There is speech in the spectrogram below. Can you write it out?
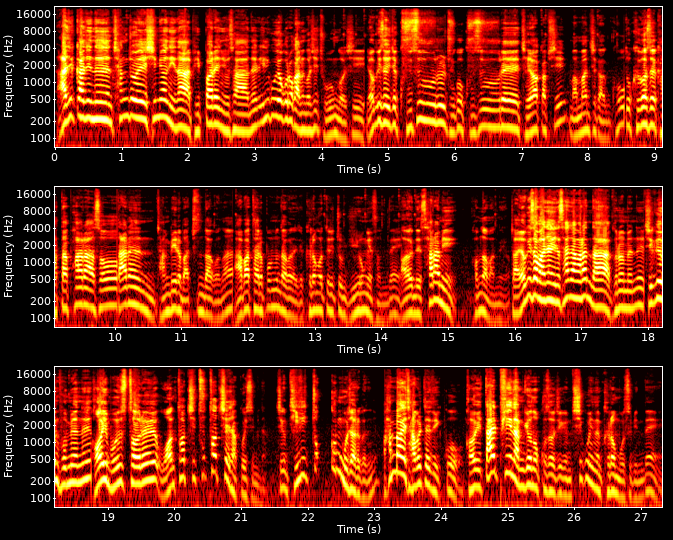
아직까지는 창조의 시면이나 빛바랜 유산을 1구역으로 가는 것이 좋은 것이 여기서 이제 구슬을 주고 구슬의 제약값이 만만치가 않고 또 그것을 갖다 팔아서 다른 장비를 맞춘다거나 아바타를 뽑는다거나 이제 그런 것들이 좀 유용해서인데 아 근데 사람이 겁나 많네요. 자, 여기서 만약에 이제 사냥을 한다. 그러면은 지금 보면은 거의 몬스터를 원터치, 투터치에 잡고 있습니다. 지금 딜이 조금 모자르거든요. 한 방에 잡을 때도 있고 거의 딸피 남겨놓고서 지금 치고 있는 그런 모습인데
